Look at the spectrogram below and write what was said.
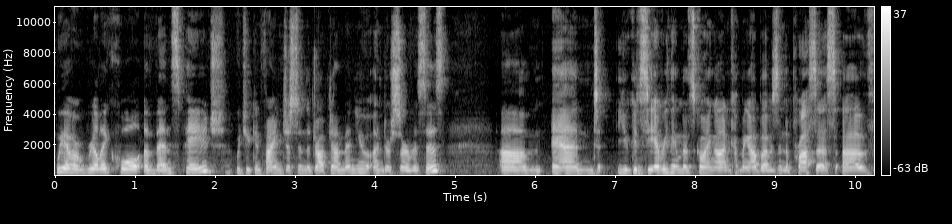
We have a really cool events page, which you can find just in the drop down menu under services. Um, and you can see everything that's going on coming up. I was in the process of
